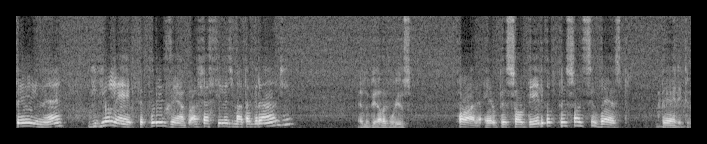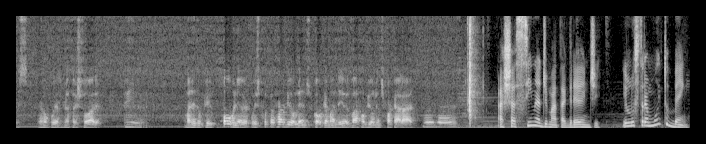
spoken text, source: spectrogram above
sei, né? De violência. Por exemplo, a chacina de Mata Grande, Ele não tem nada com isso. ora, era o pessoal dele contra o pessoal de Silvestre. Péricles. Eu não conheço essa história. Mas ele não tem porra nenhuma com isso, porque eu tava violento de qualquer maneira, eles estavam violentos pra caralho. A chacina de Mata Grande ilustra muito bem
